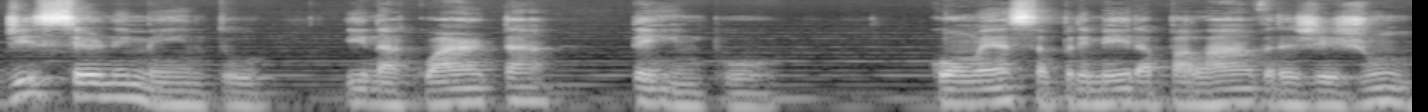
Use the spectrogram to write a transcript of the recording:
discernimento. E na quarta, tempo. Com essa primeira palavra, jejum,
